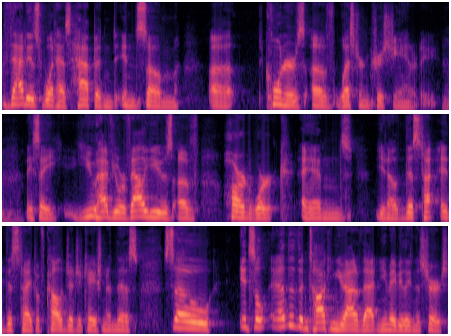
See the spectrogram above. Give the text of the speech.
That is what has happened in some uh, corners of Western Christianity. They say you have your values of hard work and you know this type this type of college education and this. So it's a, other than talking you out of that and you may be leaving this church,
